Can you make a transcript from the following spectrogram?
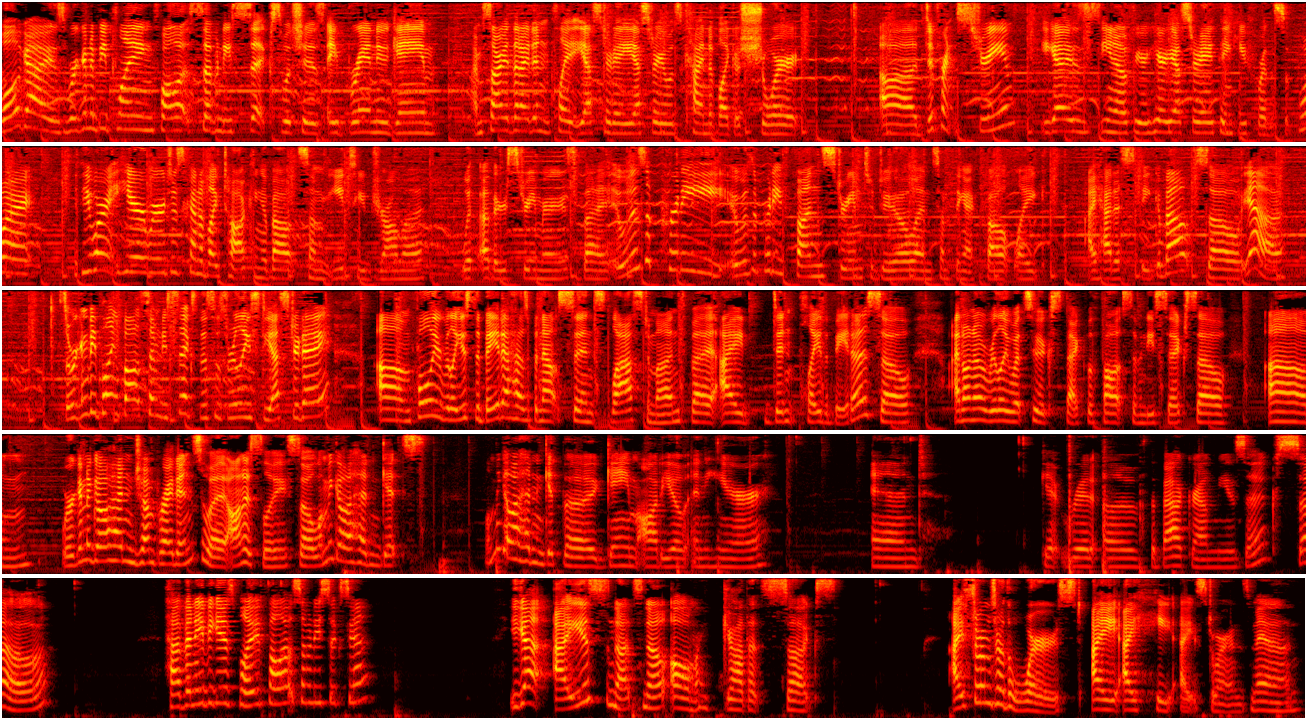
Well, guys, we're gonna be playing Fallout 76, which is a brand new game. I'm sorry that I didn't play it yesterday. Yesterday was kind of like a short, uh, different stream. You guys, you know, if you're here yesterday, thank you for the support. If you weren't here, we were just kind of like talking about some YouTube drama with other streamers, but it was a pretty, it was a pretty fun stream to do and something I felt like I had to speak about. So yeah. So we're gonna be playing Fallout 76. This was released yesterday um, fully released. The beta has been out since last month, but I didn't play the beta, so I don't know really what to expect with Fallout 76. So um, we're gonna go ahead and jump right into it, honestly. So let me go ahead and get let me go ahead and get the game audio in here and get rid of the background music. So, have any of you guys played Fallout 76 yet? You got ice, not snow. Oh my god, that sucks. Ice storms are the worst. I I hate ice storms, man.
